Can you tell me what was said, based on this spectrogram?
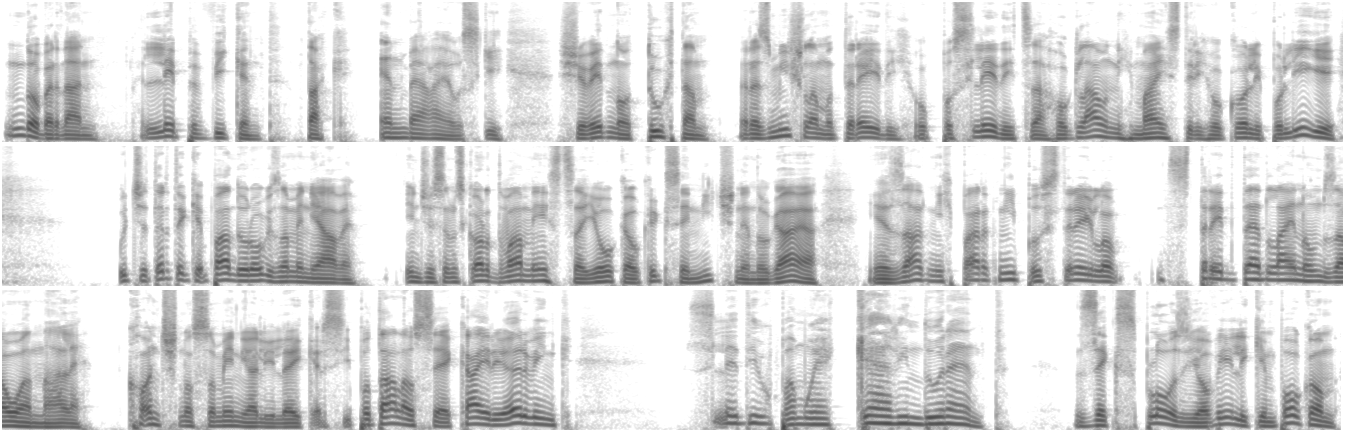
Dober dan, lep vikend, tak NBA-jevski, še vedno tuhtam, razmišljam o tradih, o posledicah, o glavnih majstrih okoli po ligi. V četrtek je padel rok za menjave. In če sem skoraj dva meseca jokal, kak se nič ne dogaja, je zadnjih par dni postreglo s trade deadlineom za Wanale. Končno so menjali Lakersi, potalal se je Kyrie Irving, sledil pa mu je Kevin Durant z eksplozijo, velikim pokom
